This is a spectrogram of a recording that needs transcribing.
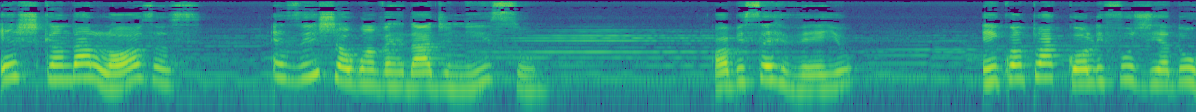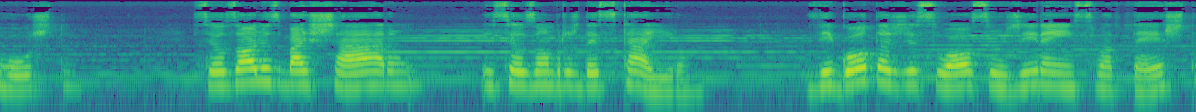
escandalosas. Existe alguma verdade nisso? Observei-o enquanto a cor lhe fugia do rosto. Seus olhos baixaram e seus ombros descaíram. Vi gotas de suor surgirem em sua testa.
